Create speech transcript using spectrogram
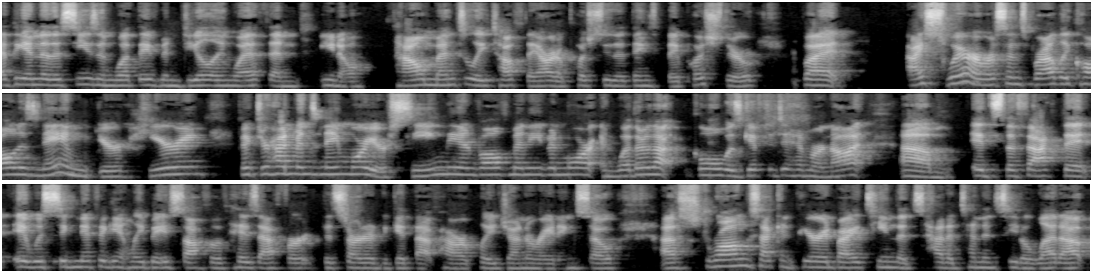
at the end of the season what they've been dealing with and, you know, how mentally tough they are to push through the things that they push through. But I swear, ever since Bradley called his name, you're hearing Victor Hedman's name more. You're seeing the involvement even more. And whether that goal was gifted to him or not, um, it's the fact that it was significantly based off of his effort that started to get that power play generating. So, a strong second period by a team that's had a tendency to let up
